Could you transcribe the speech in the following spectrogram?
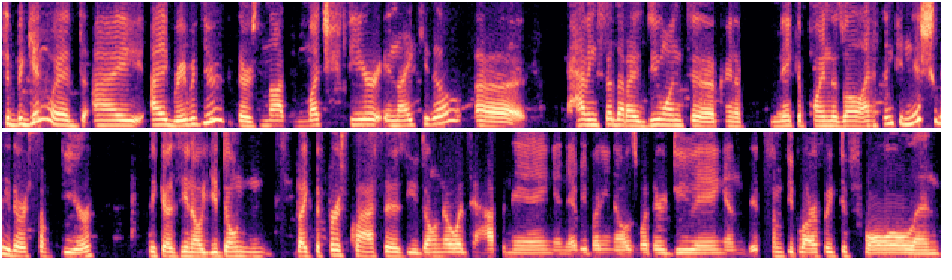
to begin with, I I agree with you. There's not much fear in Aikido. Uh, having said that, I do want to kind of make a point as well. I think initially there's some fear because you know you don't like the first classes you don't know what's happening and everybody knows what they're doing and it's some people are afraid to fall and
